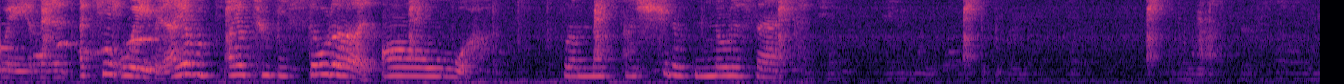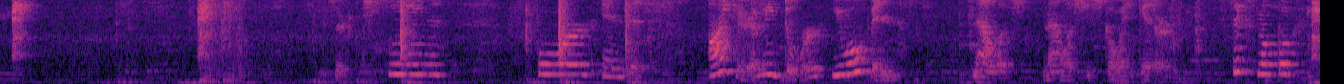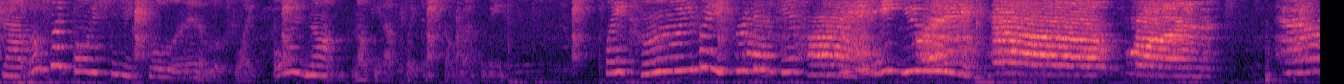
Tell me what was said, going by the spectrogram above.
Wait a minute. I can't wait a minute. I have a I have two piece sodas. Oh I should have noticed that. Thirteen, four, and this. I hear every door you open. Now let's now let's just go and get her. Six notebook. Now it looks like Baldi seems to be closing in. It looks like Bobby's not knocking out Playtime's coming back to me. Playtime, I freaking can't. I hate you.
